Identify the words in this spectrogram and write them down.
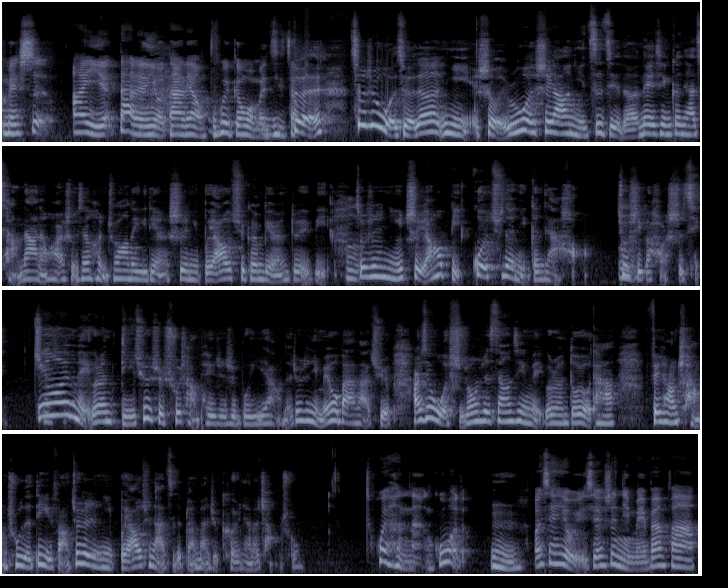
没事，阿姨大人有大量，不会跟我们计较。对，就是我觉得你首如果是要你自己的内心更加强大的话，首先很重要的一点是你不要去跟别人对比，就是你只要比过去的你更加好，就是一个好事情。因为每个人的确是出场配置是不一样的，就是你没有办法去，而且我始终是相信每个人都有他非常长处的地方，就是你不要去拿自己的短板去磕人家的长处，会很难过的。嗯，而且有一些是你没办法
